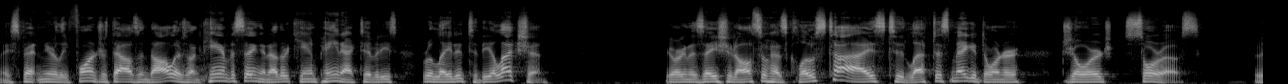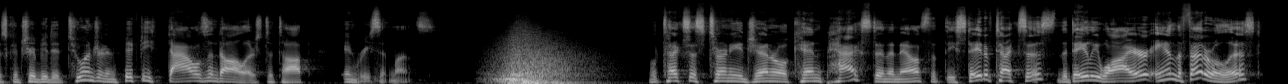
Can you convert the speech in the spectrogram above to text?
they spent nearly $400,000 on canvassing and other campaign activities related to the election. The organization also has close ties to leftist megadonor George Soros, who has contributed $250,000 to TOP in recent months. Well, Texas Attorney General Ken Paxton announced that the state of Texas, the Daily Wire, and the Federalist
